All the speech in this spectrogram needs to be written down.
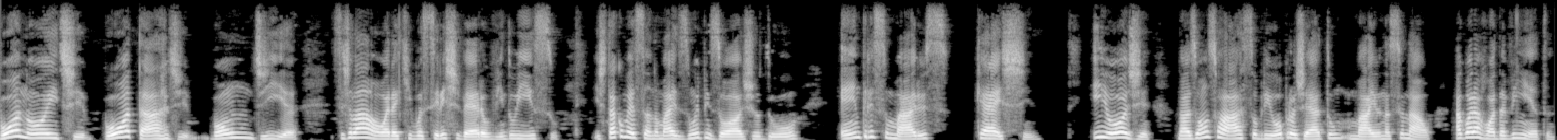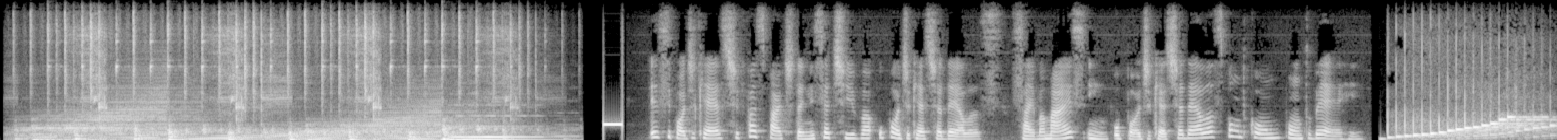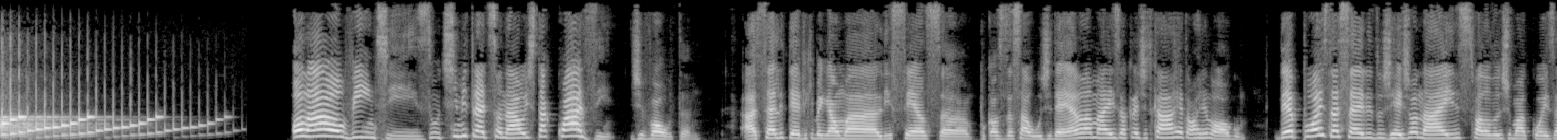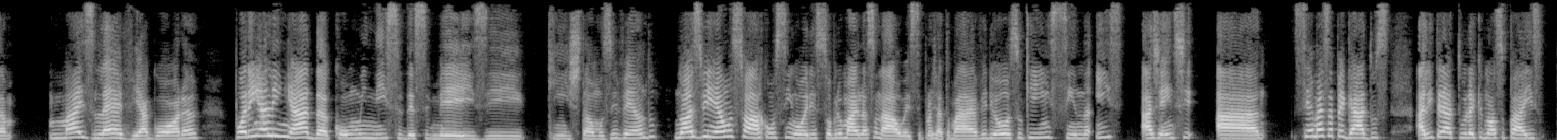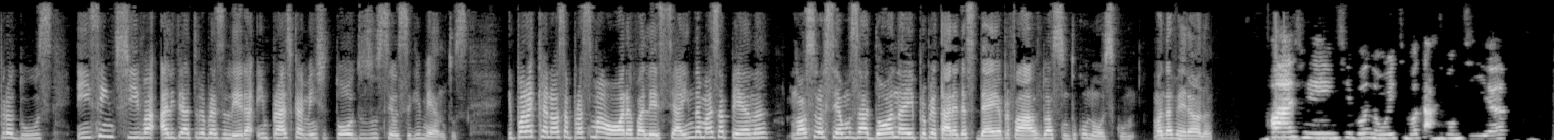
boa noite, boa tarde, bom dia. Seja lá a hora que você estiver ouvindo isso. Está começando mais um episódio do Entre Sumários Cast. E hoje nós vamos falar sobre o projeto Maio Nacional. Agora roda a vinheta. Esse podcast faz parte da iniciativa O Podcast é Delas. Saiba mais em opodcastedelas.com.br. Olá, ouvintes! O time tradicional está quase de volta. A Sally teve que pegar uma licença por causa da saúde dela, mas eu acredito que ela retorne logo. Depois da série dos regionais, falando de uma coisa mais leve agora, porém alinhada com o início desse mês e que estamos vivendo, nós viemos falar com os senhores sobre o Maio Nacional, esse projeto maravilhoso que ensina a gente a ser mais apegados à literatura que o nosso país produz e incentiva a literatura brasileira em praticamente todos os seus segmentos. E para que a nossa próxima hora valesse ainda mais a pena, nós trouxemos a dona e proprietária dessa ideia para falar do assunto conosco. Manda Verana. Olá, gente. Boa noite, boa tarde, bom dia.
